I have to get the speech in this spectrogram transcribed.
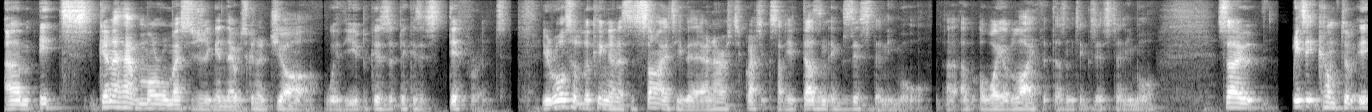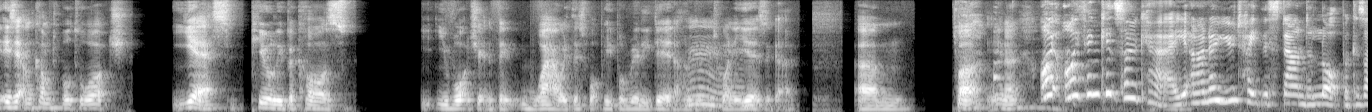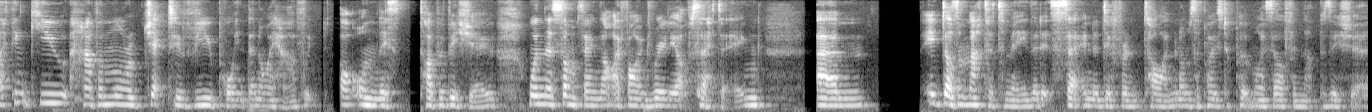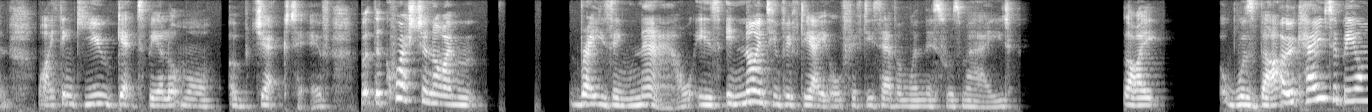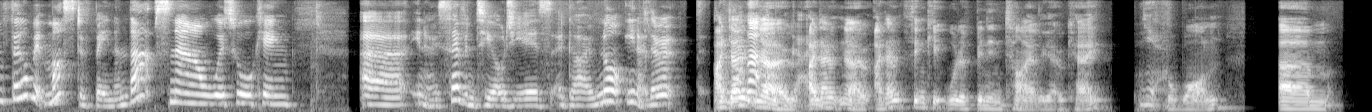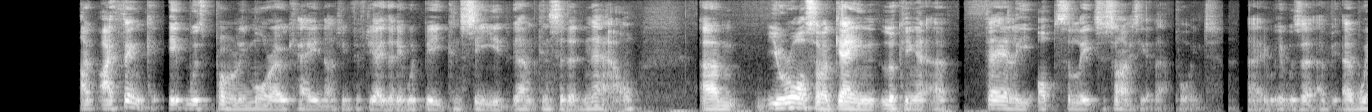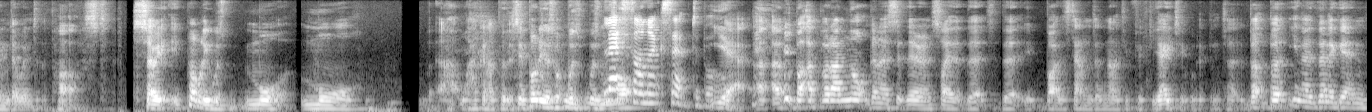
Um, it's going to have moral messaging in there. It's going to jar with you because because it's different. You're also looking at a society there, an aristocratic society that doesn't exist anymore, a, a way of life that doesn't exist anymore. So, is it comfortable? Is it uncomfortable to watch? Yes, purely because you watch it and think, "Wow, is this what people really did 120 years ago?" Um, but you know, I, I think it's okay, and I know you take this stand a lot because I think you have a more objective viewpoint than I have on this type of issue. When there's something that I find really upsetting, um, it doesn't matter to me that it's set in a different time and I'm supposed to put myself in that position. Well, I think you get to be a lot more objective. But the question I'm raising now is in 1958 or 57 when this was made, like, was that okay to be on film? It must have been. And that's now, we're talking, uh, you know, 70 odd years ago. Not, you know, there are. I don't know. I don't know. I don't think it would have been entirely okay. Yeah. For one, um, I, I think it was probably more okay in 1958 than it would be conceded, um, considered now. Um, you're also again looking at a fairly obsolete society at that point. Uh, it, it was a, a, window into the past, so it, it probably was more more. Uh, how can I put this? It probably was was, was Less more, unacceptable. yeah, uh, uh, but but I'm not going to sit there and say that, that that by the standards of 1958 it would have been. totally- But but you know, then again,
